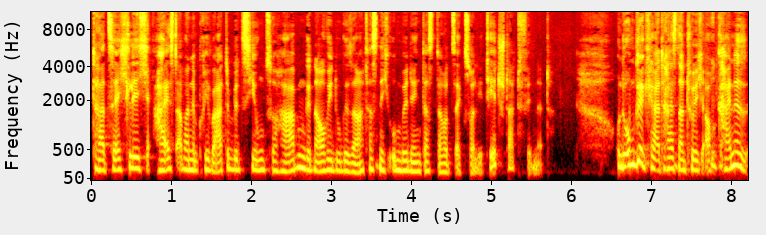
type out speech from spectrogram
Tatsächlich heißt aber eine private Beziehung zu haben, genau wie du gesagt hast, nicht unbedingt, dass dort Sexualität stattfindet. Und umgekehrt heißt natürlich auch keine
